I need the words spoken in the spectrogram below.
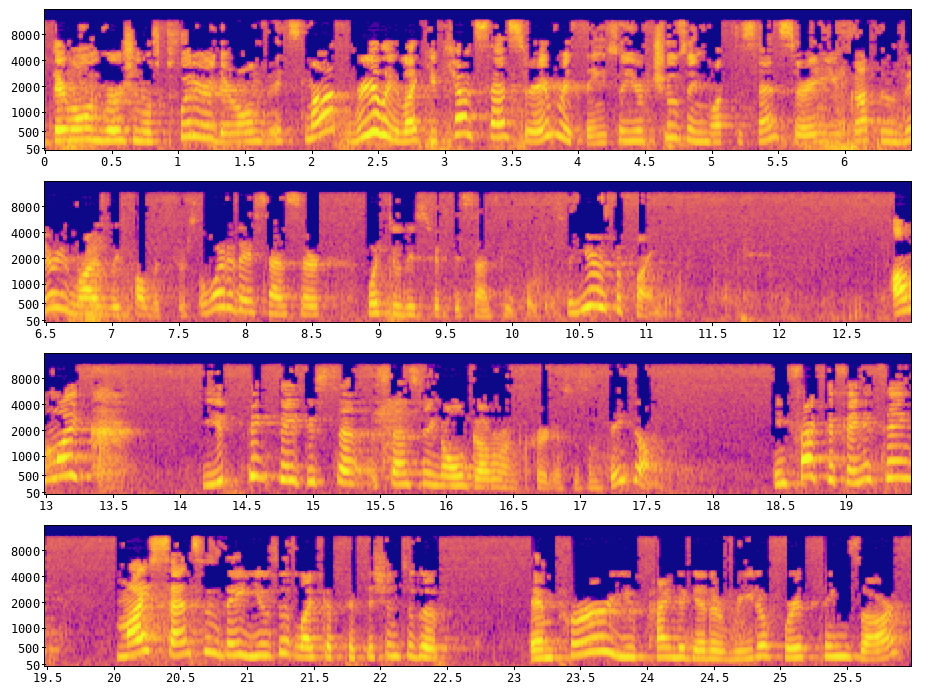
their own version of Twitter, their own, it's not really, like, you can't censor everything, so you're choosing what to censor, and you've got this very lively public sphere. So what do they censor? What do these 50 Cent people do? So here's the finding. Unlike, you'd think they'd be censoring all government criticism. They don't. In fact, if anything, my sense is they use it like a petition to the emperor. You kind of get a read of where things are.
